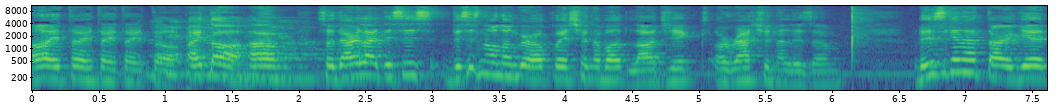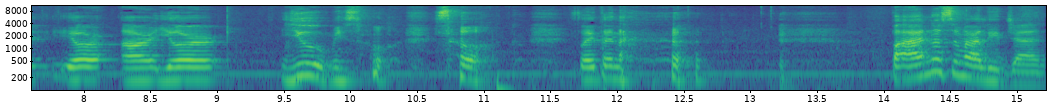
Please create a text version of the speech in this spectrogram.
Oh, ito, ito, ito, ito. Ah, ito. Um, so Darla, this is this is no longer a question about logic or rationalism. This is gonna target your uh, your you mismo. So, so ito na. Paano sumali dyan?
